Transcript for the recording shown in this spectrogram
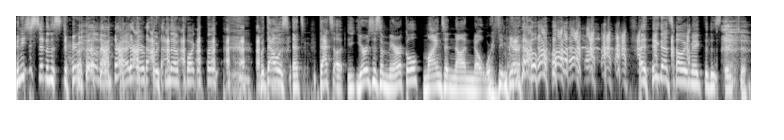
and he's just sitting in the steering wheel, and I'm back there pushing that fucking thing. But that was that's that's a yours is a miracle. Mine's a non-noteworthy miracle. I think that's how we make the distinction.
